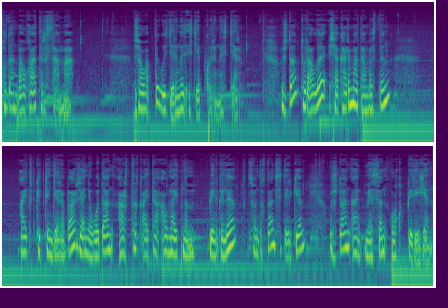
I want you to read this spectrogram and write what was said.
қолданбауға тырыса ма? Жауапты өздеріңіз іздеп көріңіздер. Ұждан туралы шәкәрім атамыздың айтып кеткендері бар және одан артық айта алмайтыным белгілі. Сондықтан сіздерге ұждан әңгімесін оқып берейін.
